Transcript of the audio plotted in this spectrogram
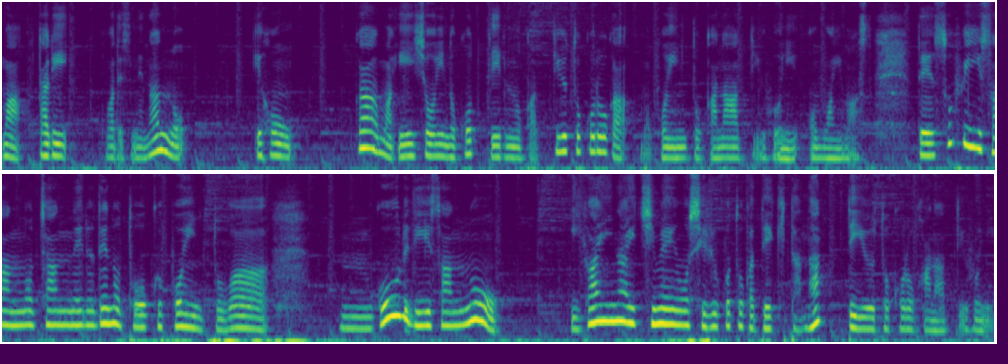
まあ2人はですね何の絵本がま印象に残っているのかっていうところがポイントかなっていうふうに思います。でソフィーさんのチャンネルでのトークポイントは、うん、ゴールディさんの意外な一面を知ることができたなっていうところかなっていうふうに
